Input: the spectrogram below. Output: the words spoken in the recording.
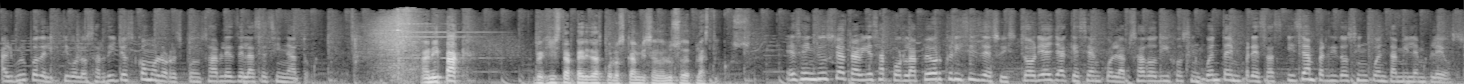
al grupo delictivo Los Ardillos como los responsables del asesinato. ANIPAC registra pérdidas por los cambios en el uso de plásticos. Esa industria atraviesa por la peor crisis de su historia ya que se han colapsado, dijo, 50 empresas y se han perdido 50 mil empleos.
